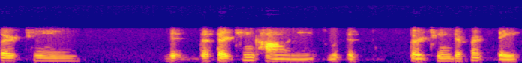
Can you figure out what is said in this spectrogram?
13, the, the 13 colonies with the 13 different states,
